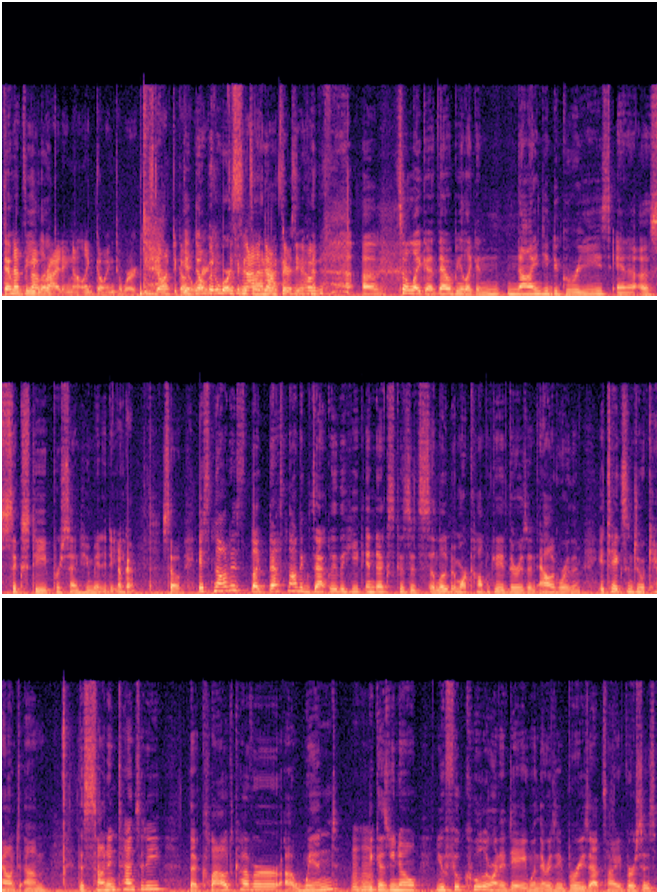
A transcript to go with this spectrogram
that would be about like riding, not like going to work. You still have to go yeah, to don't work. go to work this if it's not 150. a doctor's note. um, so like a, that would be like a 90 degrees and a 60% humidity. Okay. So it's not as like that's not exactly the heat index because it's a little bit more complicated. There is an algorithm. It takes into account um, the sun intensity the cloud cover, uh, wind, mm -hmm. because you know you feel cooler on a day when there is a breeze outside versus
